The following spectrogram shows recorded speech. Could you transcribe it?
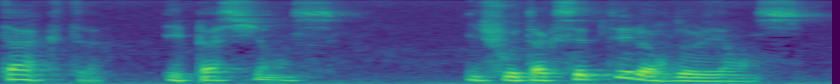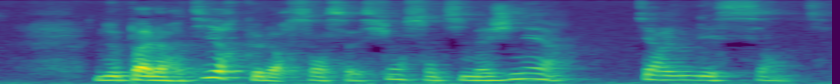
tact et patience. Il faut accepter leurs doléances. Ne pas leur dire que leurs sensations sont imaginaires, car ils les sentent.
